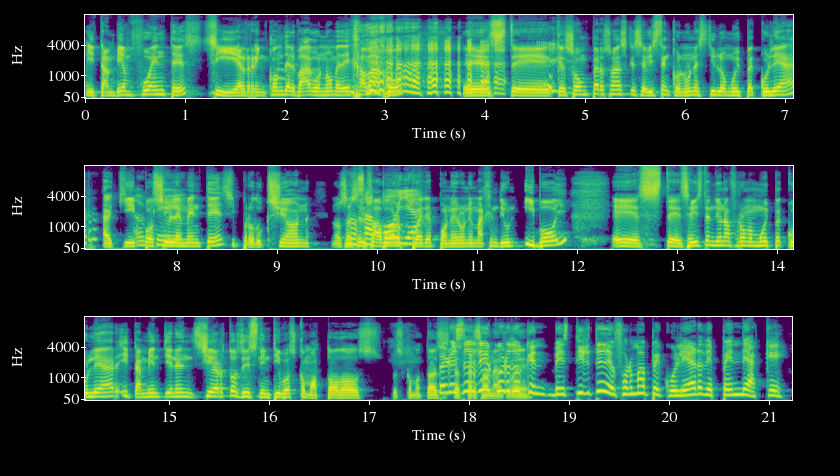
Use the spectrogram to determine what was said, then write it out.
Y también fuentes, si el rincón del vago no me deja abajo, este, que son personas que se visten con un estilo muy peculiar. Aquí posiblemente, si producción nos, hace el favor, puede poner una imagen de un e-boy. Este, se visten de una forma muy peculiar y también tienen ciertos distintivos como todos, pues como todas Pero estás de acuerdo que vestirte de forma peculiar depende a qué.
